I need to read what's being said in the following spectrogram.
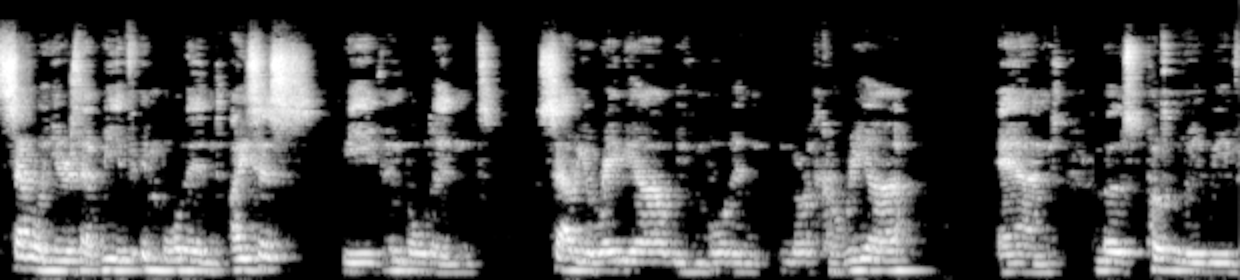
several years that we've emboldened ISIS, we've emboldened Saudi Arabia, we've emboldened North Korea, and most potently we've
